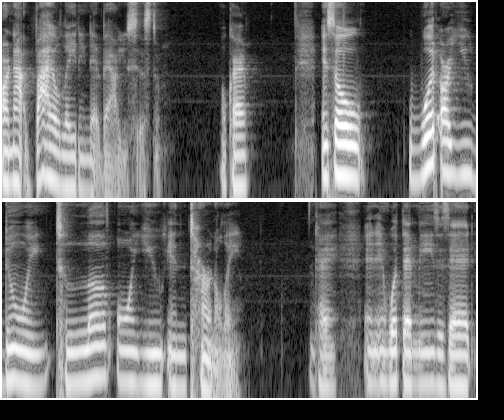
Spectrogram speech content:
are not violating that value system. Okay. And so what are you doing to love on you internally? Okay. And, and what that means is that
